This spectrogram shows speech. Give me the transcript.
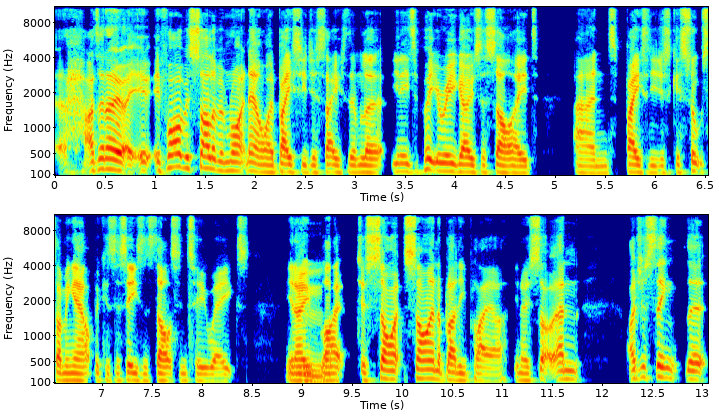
I don't know. If I was Sullivan right now, I'd basically just say to them, look, you need to put your egos aside and basically just get sort something out because the season starts in two weeks. You know, mm. like just sign, sign a bloody player. You know, so and I just think that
